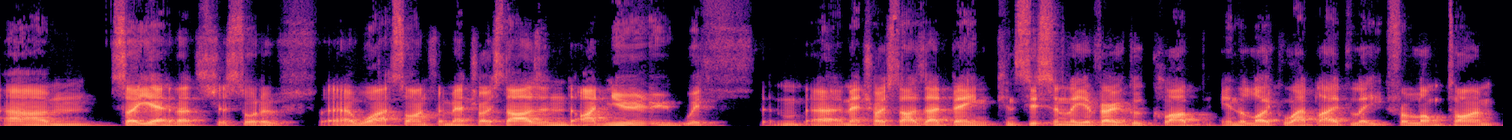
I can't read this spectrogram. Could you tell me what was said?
Um, so yeah, that's just sort of uh, why I signed for Metro Stars, and I knew with uh, Metro Stars they'd been consistently a very good club in the local Adelaide League for a long time.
